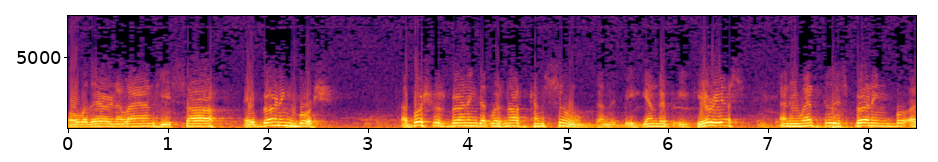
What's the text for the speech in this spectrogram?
over there in the land, he saw a burning bush a bush was burning that was not consumed, and he began to be curious, and he went to this burning bu- uh,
